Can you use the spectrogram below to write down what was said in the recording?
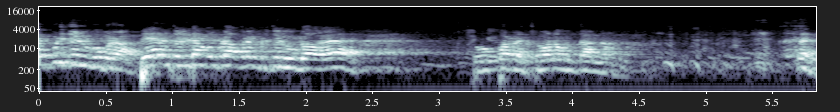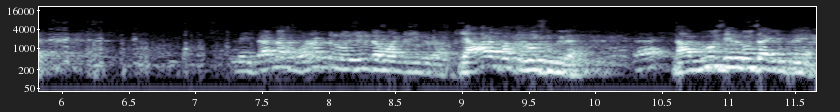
எப்படி சொல்லி கூப்பிடுறா? பேரை சொல்லி தான் கூப்பிட அப்புறம் இப்படி சொல்லி கூப்பிடுவாங்க? சூப்பரா சோனம் தான் நான் நீ தானே முரட்டு லூசிக்கிட்ட மாட்டேங்கிறான் யாரை பார்த்து லூசுங்கிற? நான் லூசே லூஸ் ஆகிட்டேன்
